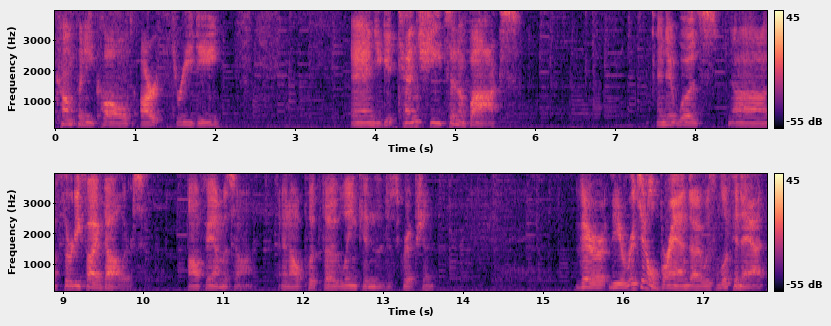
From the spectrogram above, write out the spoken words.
Company called Art 3D, and you get 10 sheets in a box, and it was uh, $35 off Amazon, and I'll put the link in the description. There, the original brand I was looking at,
